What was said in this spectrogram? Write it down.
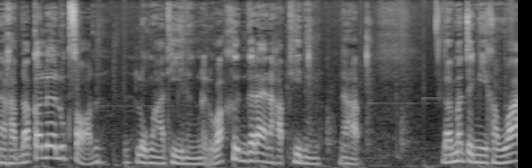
นะครับ แล้วก็เลื่อนลูกศรลงมาทีหนึ่งหรือว่าขึ้นก็ได้นะครับทีหนึ่งนะครับ แล้วมันจะมีคำว่า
